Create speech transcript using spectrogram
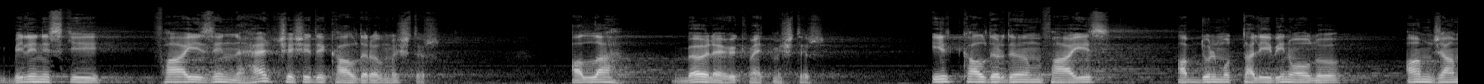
Biliniz ki, faizin her çeşidi kaldırılmıştır. Allah böyle hükmetmiştir. İlk kaldırdığım faiz, Abdülmuttalib'in oğlu, amcam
